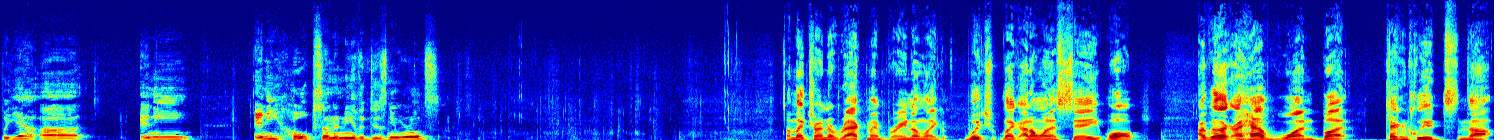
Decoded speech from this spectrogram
but yeah, uh, any any hopes on any of the Disney worlds? I'm like trying to rack my brain on like which like I don't want to say. Well, I feel like I have one, but technically it's not.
